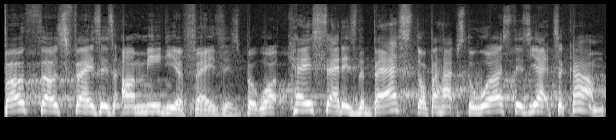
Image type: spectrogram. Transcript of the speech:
Both those phases are media phases, but what Case said is the best, or perhaps the worst, is yet to come.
